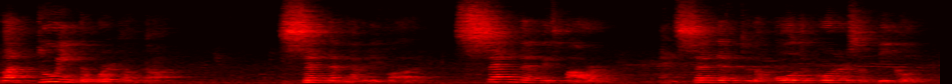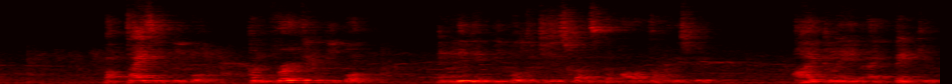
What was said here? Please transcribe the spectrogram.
but doing the work of God. Send them, Heavenly Father. Send them with power and send them to the, all the corners of Bicol, baptizing people, converting people, and leading people to Jesus Christ in the power of the Holy Spirit. I claim and I thank you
